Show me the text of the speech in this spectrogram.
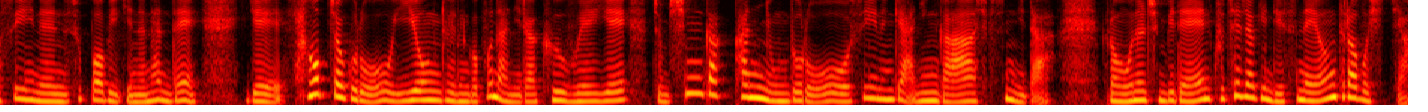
Correct. 쓰이는 수법이기는 한데 이게 상업적으로 이용되는 것뿐 아니라 그 외에 좀 심각한 용도로 쓰이는 게 아닌가 싶습니다. 그럼 오늘 준비된 구체적인 뉴스 내용 들어보시죠.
